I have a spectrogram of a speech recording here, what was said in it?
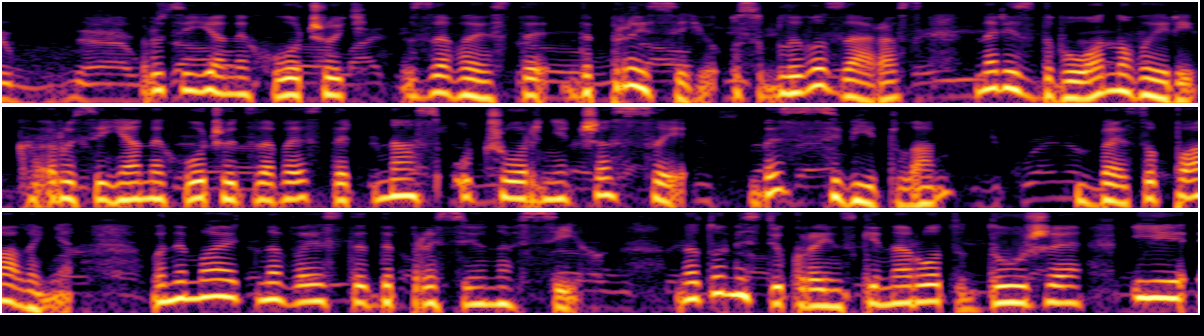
uh, Росіяни хочуть завести депресію, особливо зараз на Різдво, Новий рік. Росіяни хочуть завести нас у чорні часи без світла. Без опалення вони мають навести депресію на всіх. Натомість український народ дуже і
